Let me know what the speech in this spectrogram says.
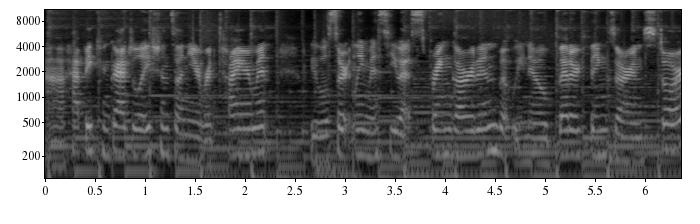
uh, happy congratulations on your retirement. We will certainly miss you at Spring Garden, but we know better things are in store,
